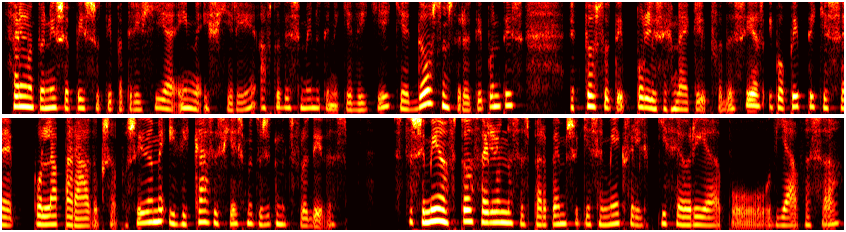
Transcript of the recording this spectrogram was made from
Θέλω να τονίσω επίσης ότι η πατριαρχία είναι ισχυρή. Αυτό δεν σημαίνει ότι είναι και δίκαιη και εντός των στερεοτύπων της, εκτός του ότι πολύ συχνά εκλείπει φαντασίας, υποπίπτει και σε πολλά παράδοξα, όπως είδαμε, ειδικά σε σχέση με το ζήτημα της φροντίδας. Στο σημείο αυτό θέλω να σας παραπέμψω και σε μια εξελικτική θεωρία που διάβασα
